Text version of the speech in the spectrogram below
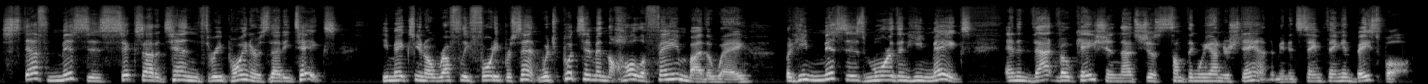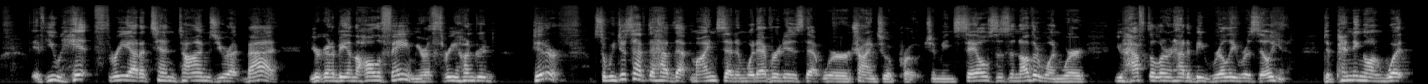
Steph misses six out of 10 three pointers that he takes. He makes, you know, roughly 40%, which puts him in the Hall of Fame, by the way, but he misses more than he makes. And in that vocation, that's just something we understand. I mean, it's same thing in baseball. If you hit three out of 10 times you're at bat, you're going to be in the Hall of Fame. You're a 300 hitter. So we just have to have that mindset in whatever it is that we're trying to approach. I mean, sales is another one where you have to learn how to be really resilient. Depending on what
